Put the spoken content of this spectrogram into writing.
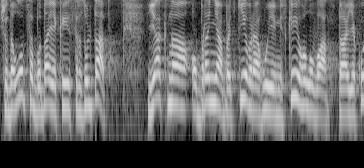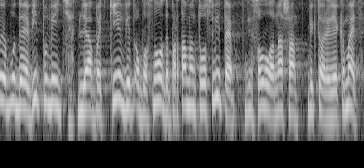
Чи дало це бодай якийсь результат? Як на обрання батьків реагує міський голова, та якою буде відповідь для батьків від обласного департаменту освіти? З'ясовувала наша Вікторія Якимець.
